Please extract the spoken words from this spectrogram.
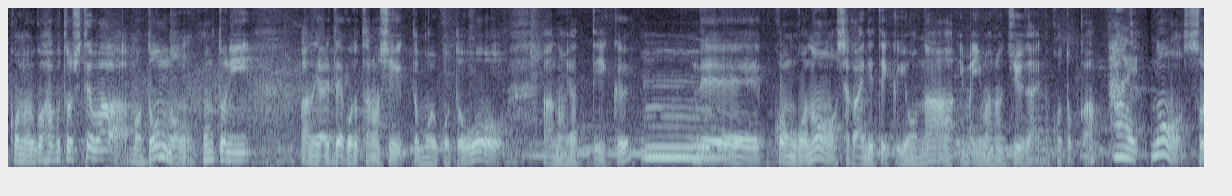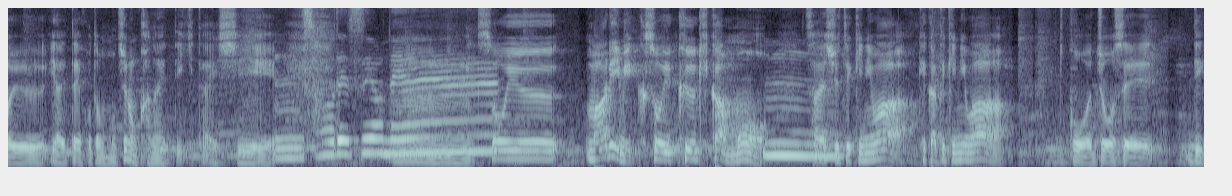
この「ウゴハブ」としては、まあ、どんどん本当にあのやりたいこと楽しいと思うことをあのやっていく。うん。で今後の社会に出ていくような今今の10代の子とかはい、のそういうやりたいことももちろん叶えていきたいし、うん、そうですよね。うんそういう、まあ、ある意味そういう空気感もん。最終的には結果的にはこう醸成で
